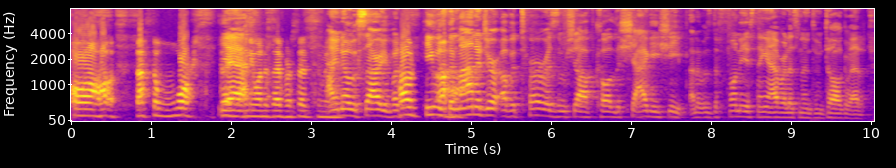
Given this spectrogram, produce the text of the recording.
oh, that's the worst thing Yeah. anyone has ever said to me. I know, sorry, but How- he was the uh, manager of a tourism shop called the Shaggy Sheep, and it was the funniest thing ever listening to him talk about it.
